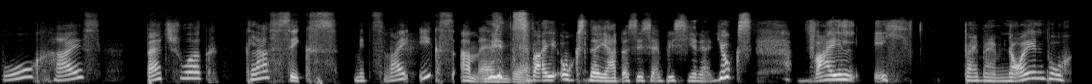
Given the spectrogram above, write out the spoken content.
Buch heißt Patchwork Classics mit zwei X am Ende. Mit zwei X, naja, das ist ein bisschen ein Jux, weil ich bei meinem neuen Buch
